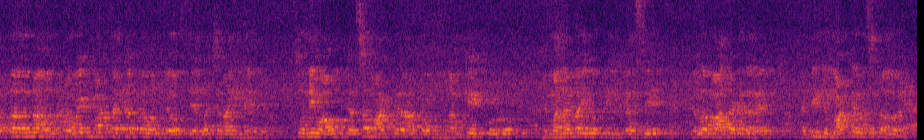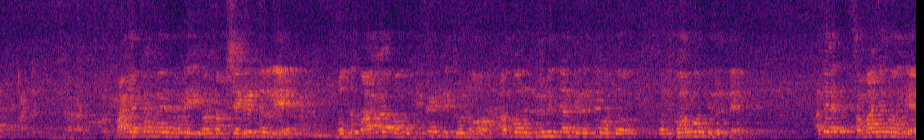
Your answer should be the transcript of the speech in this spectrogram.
ಅಂಥದನ್ನು ಒಂದು ಪ್ರೊವೈಡ್ ಮಾಡ್ತಕ್ಕಂಥ ಒಂದು ವ್ಯವಸ್ಥೆ ಎಲ್ಲ ಚೆನ್ನಾಗಿದೆ. ಸೊ ನೀವು ಅವ್ರ ಕೆಲಸ ಮಾಡ್ತೀರಾ ಅಂತ ಒಂದು ನಂಬಿಕೆ ಇಟ್ಕೊಂಡು ನಿಮ್ಮನ್ನೆಲ್ಲ ಇವತ್ತು ಇಲ್ಲಿ ಕರೆಸಿ ಎಲ್ಲ ಮಾತಾಡಿದ್ದಾರೆ. ಐ ಥಿಂಕ್ ನೀವು ಮಾಡ್ತೀರ ಅನ್ಸುತ್ತಲ್ಲ ಮಾಡಿ, ಯಾಕಂದರೆ ನೋಡಿ, ಇವಾಗ ನಮ್ಮ ಶರೀರದಲ್ಲಿ ಒಂದು ಭಾಗ, ಒಂದು ಡಿಫೆಕ್ಟ್ ಇದ್ರೂ ಅದು ಒಂದು ನ್ಯೂನತೆ ಅಂತ ಇರುತ್ತೆ, ಒಂದು ಒಂದು ಕೊರಗು ಅಂತ ಇರುತ್ತೆ. ಅದೇ ಸಮಾಜನೂ ಹಂಗೆ.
